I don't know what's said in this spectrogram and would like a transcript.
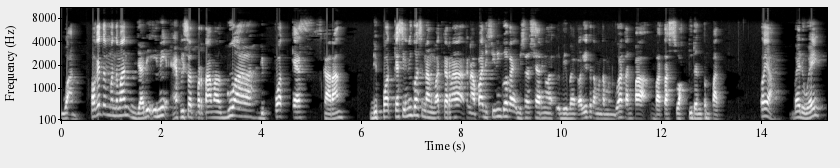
1. Oke teman-teman, jadi ini episode pertama gua di podcast sekarang di podcast ini gue senang banget karena kenapa di sini gue kayak bisa sharing lebih banyak lagi ke teman-teman gue tanpa batas waktu dan tempat. Oh ya, by the way,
